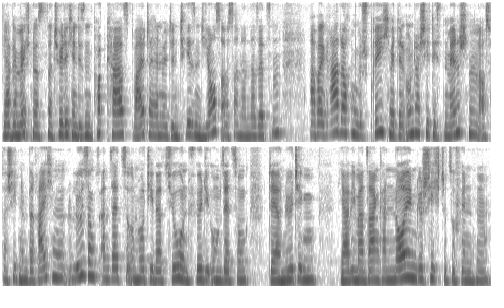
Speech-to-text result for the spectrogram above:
Ja, wir möchten uns natürlich in diesem Podcast weiterhin mit den Thesen Dions auseinandersetzen, aber gerade auch im Gespräch mit den unterschiedlichsten Menschen aus verschiedenen Bereichen Lösungsansätze und Motivation für die Umsetzung der nötigen, ja, wie man sagen kann, neuen Geschichte zu finden.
